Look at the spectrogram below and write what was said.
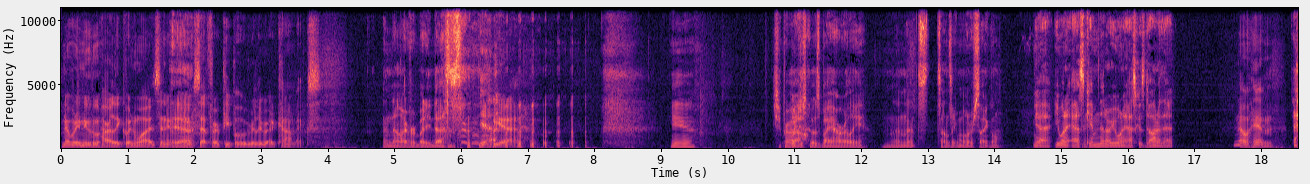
nobody knew who Harley Quinn was, and it, Yeah. except for people who really read comics. and now everybody does. Yeah. Yeah, Yeah. She probably Well- just goes by Harley. And then that sounds like a motorcycle. Yeah. You want to ask him that, or you want to ask his daughter that? no him.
